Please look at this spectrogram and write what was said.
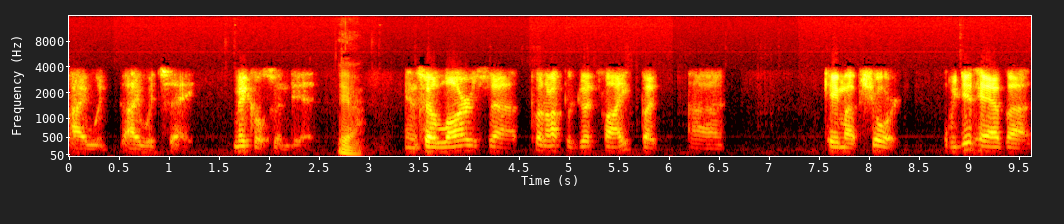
I would I would say. Mickelson did. Yeah. And so Lars uh, put up a good fight, but uh, came up short. We did have uh,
